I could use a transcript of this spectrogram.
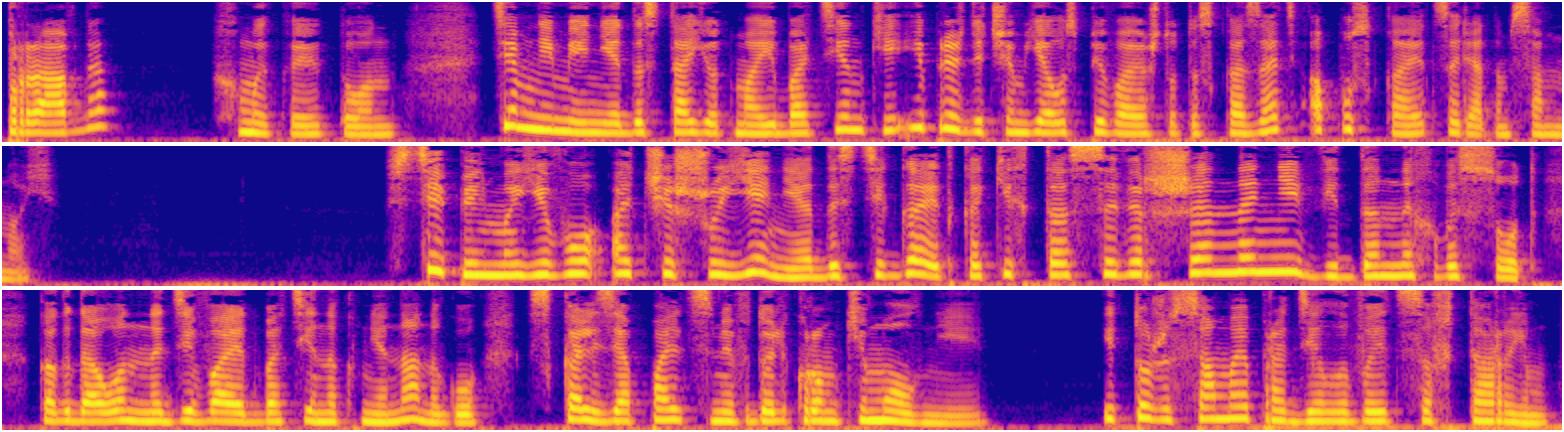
«Правда?» — хмыкает он. Тем не менее достает мои ботинки и, прежде чем я успеваю что-то сказать, опускается рядом со мной. Степень моего очешуения достигает каких-то совершенно невиданных высот, когда он надевает ботинок мне на ногу, скользя пальцами вдоль кромки молнии. И то же самое проделывается вторым,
